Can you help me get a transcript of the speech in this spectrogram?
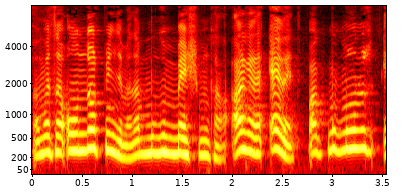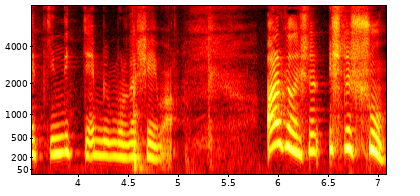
Mesela 14 bin demeden bugün 5 bin kalır. Arkadaşlar evet bak bu bonus etkinlik diye bir burada şey var. Arkadaşlar işte şu.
